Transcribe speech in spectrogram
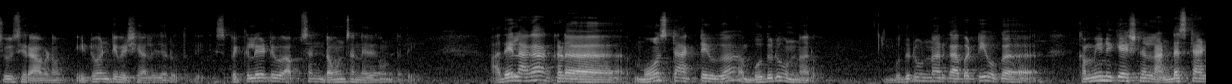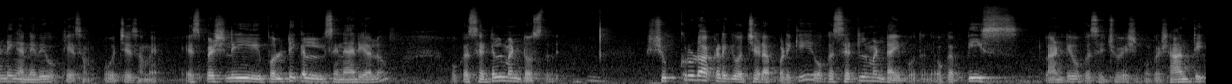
చూసి రావడం ఇటువంటి విషయాలు జరుగుతుంది. స్పెక్యులేటివ్ అప్స్ అండ్ డౌన్స్ అనేది ఉంటుంది. అదేలాగా అక్కడ మోస్ట్ యాక్టివ్గా బుధుడు ఉన్నారు. బుధుడు ఉన్నారు కాబట్టి ఒక కమ్యూనికేషనల్ అండర్స్టాండింగ్ అనేది ఒకే సమ వచ్చే సమయం. ఎస్పెషలీ పొలిటికల్ సినారియాలో ఒక సెటిల్మెంట్ వస్తుంది. శుక్రుడు అక్కడికి వచ్చేటప్పటికి ఒక సెటిల్మెంట్ అయిపోతుంది. ఒక పీస్ లాంటి ఒక సిచ్యువేషన్ ఒక శాంతి.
